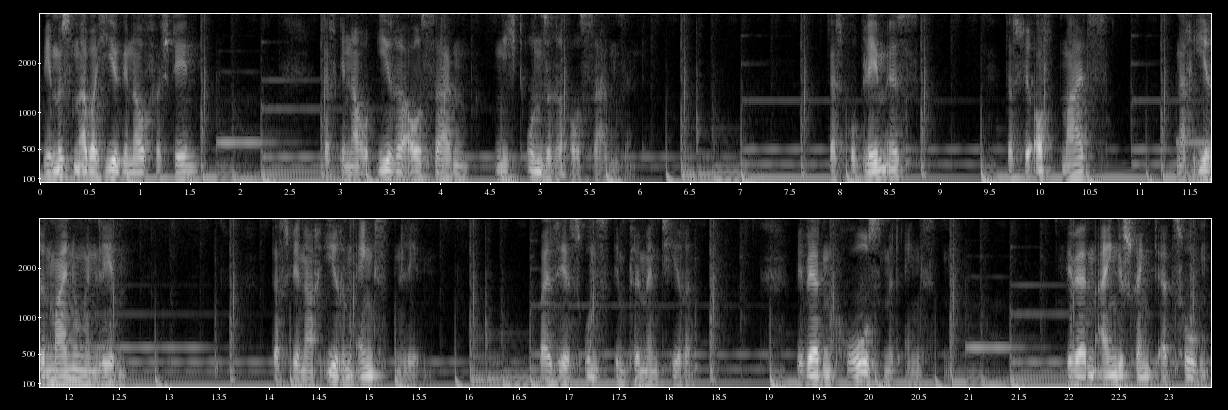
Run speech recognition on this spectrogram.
Wir müssen aber hier genau verstehen, dass genau ihre Aussagen nicht unsere Aussagen sind. Das Problem ist, dass wir oftmals nach ihren Meinungen leben, dass wir nach ihren Ängsten leben, weil sie es uns implementieren. Wir werden groß mit Ängsten. Wir werden eingeschränkt erzogen.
